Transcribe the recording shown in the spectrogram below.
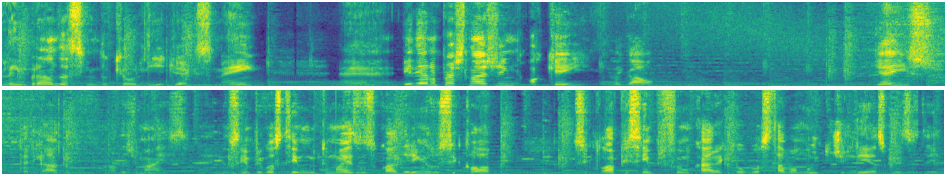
lembrando assim do que eu li de X-Men, é, ele era um personagem ok, legal. E é isso, tá ligado? Nada demais. né? Eu sempre gostei muito mais nos quadrinhos do Ciclope. O Ciclope sempre foi um cara que eu gostava muito de ler as coisas dele.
